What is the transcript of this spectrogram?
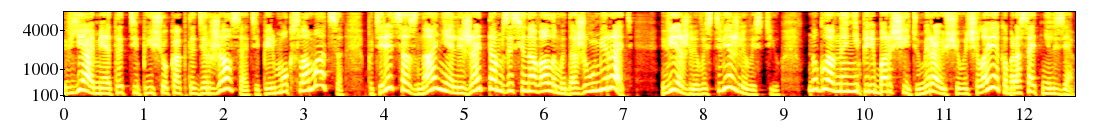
В яме этот тип еще как-то держался, а теперь мог сломаться, потерять сознание, лежать там за сеновалом и даже умирать — Вежливость вежливостью, но главное не переборщить, умирающего человека бросать нельзя.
